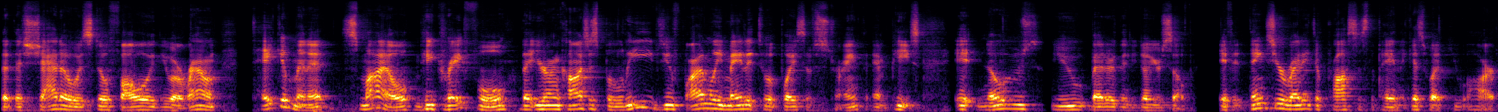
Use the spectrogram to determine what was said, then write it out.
that the shadow is still following you around, take a minute, smile, be grateful that your unconscious believes you finally made it to a place of strength and peace. It knows you better than you know yourself. If it thinks you're ready to process the pain, then guess what? You are.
